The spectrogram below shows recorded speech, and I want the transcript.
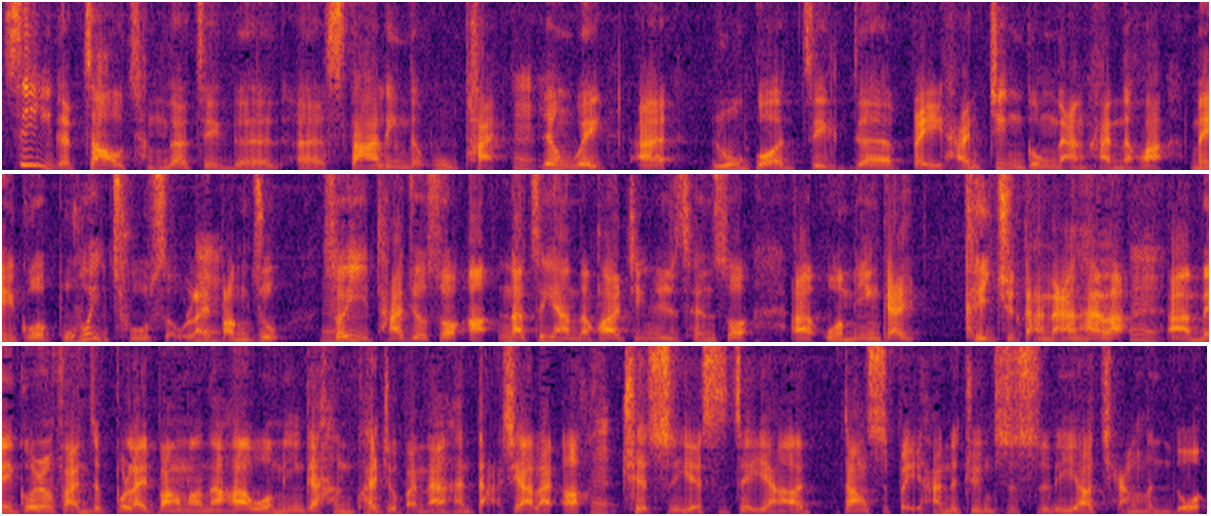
这个造成了这个呃，斯大林的误判，认为呃。如果这个北韩进攻南韩的话，美国不会出手来帮助，所以他就说啊，那这样的话，金日成说啊，我们应该可以去打南韩了。啊，美国人反正不来帮忙的话，我们应该很快就把南韩打下来啊。确实也是这样啊，当时北韩的军事实力要强很多，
